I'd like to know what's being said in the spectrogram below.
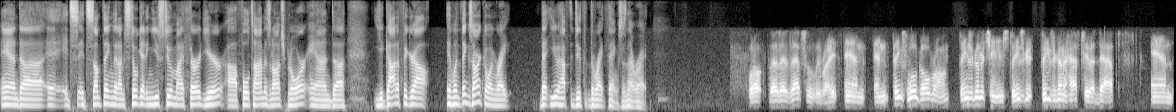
And uh, it's it's something that I'm still getting used to in my third year uh, full time as an entrepreneur. And uh, you got to figure out, and when things aren't going right, that you have to do the right things. Isn't that right? Well, that is absolutely right, and and things will go wrong. Things are going to change. Things are, things are going to have to adapt, and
